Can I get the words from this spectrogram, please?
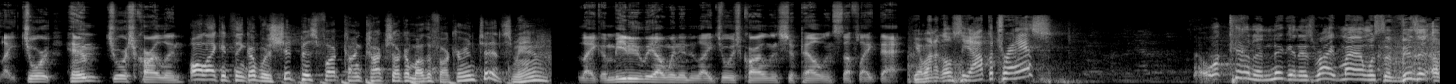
like George him, George Carlin, All I could think of was shit, piss, fuck, cunt, cocksucker, motherfucker, and tits, man. like immediately I went into like George Carlin, Chappelle, and stuff like that. You wanna go see Alcatraz? What kind of nigga in his right mind wants to visit a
